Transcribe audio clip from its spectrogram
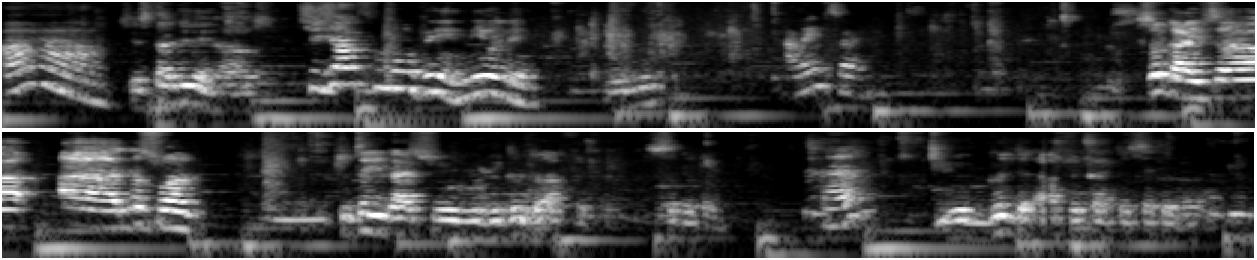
ah. She's studying the house. She just moving newly. Mhm. I think so. So, guys, uh, I just want to tell you guys you will be good to Africa. Settle down. Huh? You will be good to Africa to settle down.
